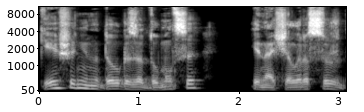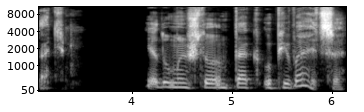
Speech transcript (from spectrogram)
Кеша ненадолго задумался и начал рассуждать. Я думаю, что он так упивается,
